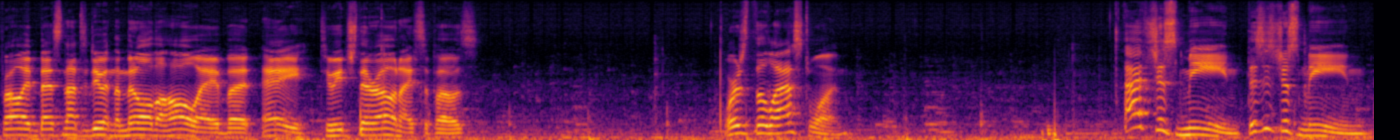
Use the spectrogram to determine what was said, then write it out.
Probably best not to do it in the middle of the hallway, but hey, to each their own, I suppose. Where's the last one? That's just mean. This is just mean.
